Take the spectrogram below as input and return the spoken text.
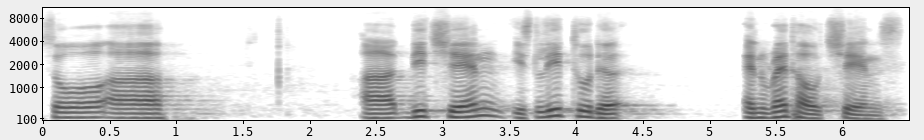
So uh, uh, this change is lead to the environmental chains.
